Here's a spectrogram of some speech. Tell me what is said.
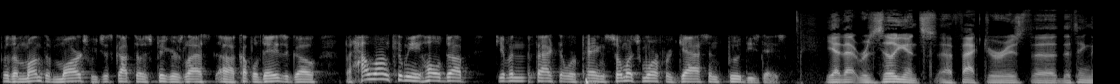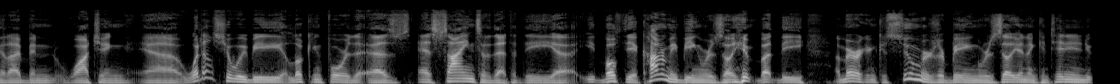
for the month of March. We just got those figures last uh, a couple days ago. But how long can we hold up given the fact that we're paying so much more for gas and food these days. Yeah, that resilience uh, factor is the the thing that I've been watching. Uh, what else should we be looking for as as signs of that? That the uh, both the economy being resilient, but the American consumers are being resilient and continuing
